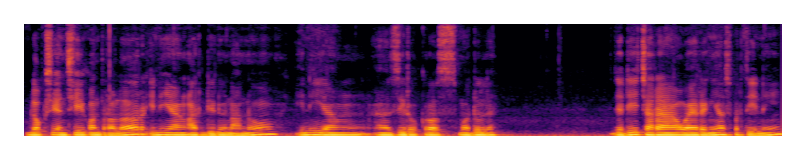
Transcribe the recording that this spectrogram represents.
blok CNC controller ini yang Arduino Nano ini yang uh, zero cross module ya jadi cara wiringnya seperti ini.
